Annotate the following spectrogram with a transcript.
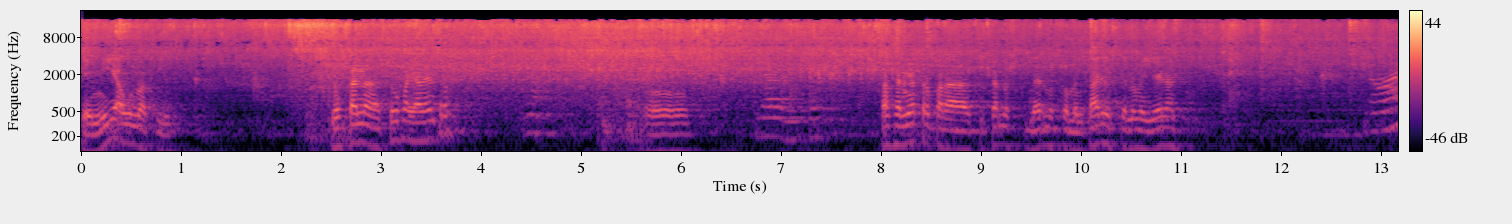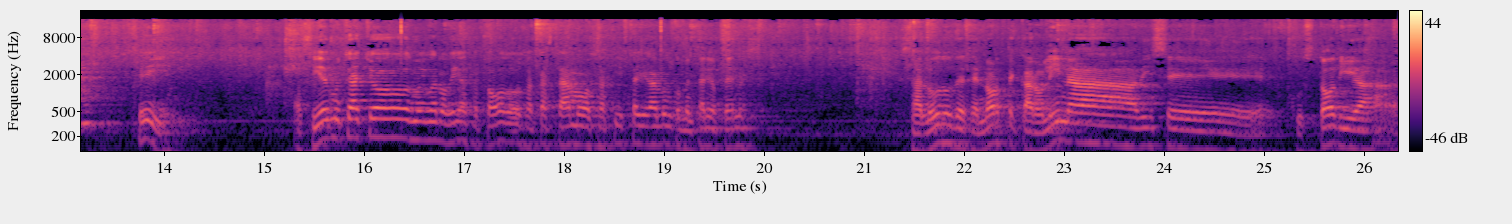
Tenía uno aquí. ¿No está en la estufa allá adentro? No. O Ya lo dije. pásame otro para los, ver los comentarios que no me llegan. No hay. Sí. Así es, muchachos. Muy buenos días a todos. Acá estamos. Aquí está llegando un comentario apenas. Saludos desde Norte Carolina, dice Custodia.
